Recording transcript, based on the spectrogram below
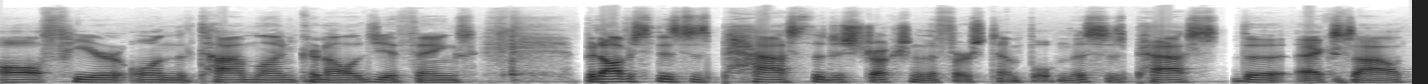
off here on the timeline chronology of things, but obviously, this is past the destruction of the first temple. This is past the exile.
